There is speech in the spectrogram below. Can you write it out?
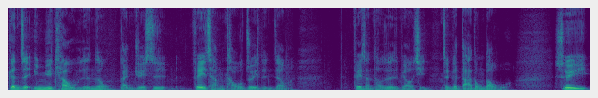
跟着音乐跳舞的那种感觉是非常陶醉的，你知道吗？非常陶醉的表情，整个打动到我。所以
